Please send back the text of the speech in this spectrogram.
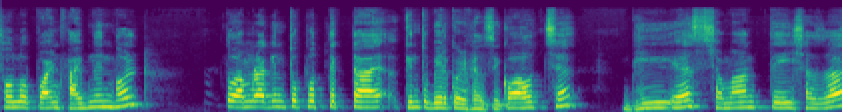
ষোলো পয়েন্ট ফাইভ নাইন ভোল্ট। তো আমরা কিন্তু প্রত্যেকটা কিন্তু বের করে ফেলছি। ক হচ্ছে ভিএস সমান তেইশ হাজার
